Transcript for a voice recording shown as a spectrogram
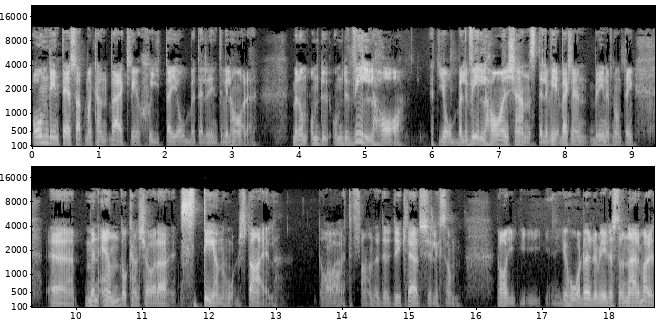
Om det inte är så att man kan verkligen skita i jobbet eller inte vill ha det. Men om, om, du, om du vill ha ett jobb eller vill ha en tjänst eller vill, verkligen brinner för någonting eh, men ändå kan köra stenhård style. Ja, Ja. jag vet fan. Det, det krävs ju liksom... Ja, ju, ju hårdare det blir desto närmare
